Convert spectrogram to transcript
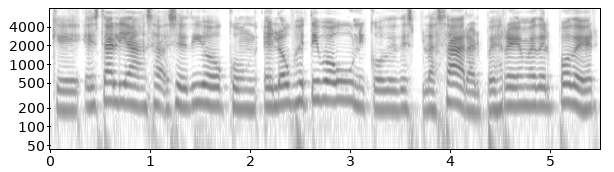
que esta alianza se dio con el objetivo único de desplazar al PRM del poder.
